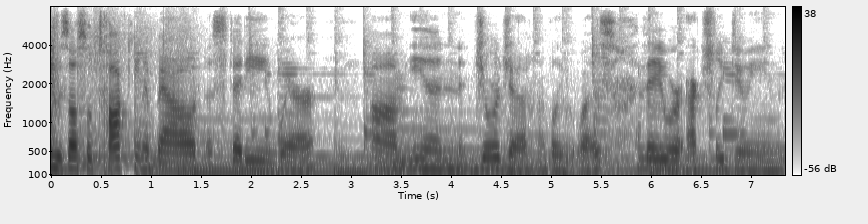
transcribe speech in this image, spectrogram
he was also talking about a study where um, in Georgia, I believe it was, they were actually doing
